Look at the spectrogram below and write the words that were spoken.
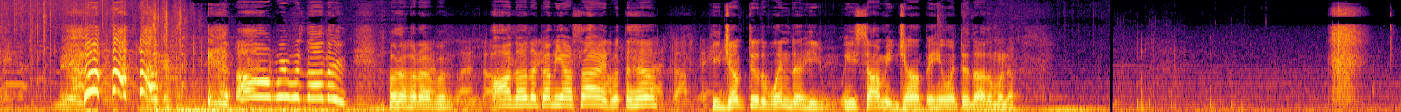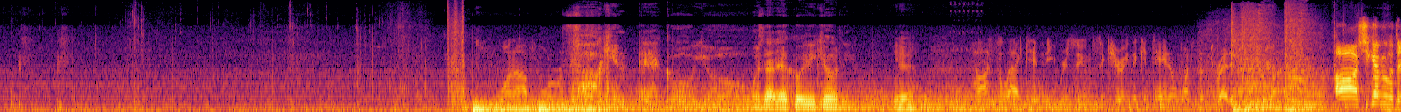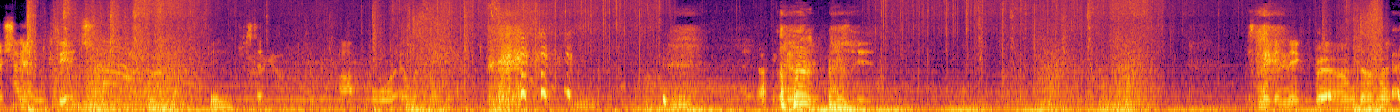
oh, where was the other? Hold on, hold on. Oh, the other got me outside. What the hell? Last stop standing. He jumped through the window. He he saw me jump and he went through the other window. One op four remaining. Fucking Echo, yo. Was that Echo you killed him? Yeah. Hostile activity. Resume securing the container once the threat is neutralized. Oh, she got me with her shotgun, bitch. Bitch. Op four eliminated. Got the kill. Shit. This nigga Nick, bro. I'm done.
